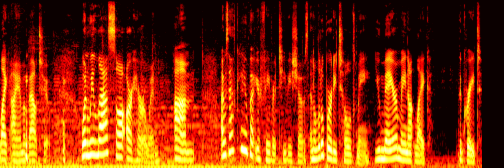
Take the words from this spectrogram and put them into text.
like I am about to. when we last saw our heroine, um, I was asking you about your favorite TV shows, and a little birdie told me you may or may not like The Great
